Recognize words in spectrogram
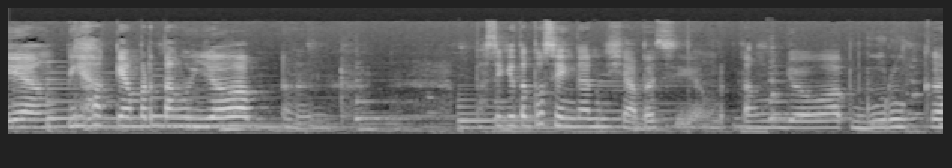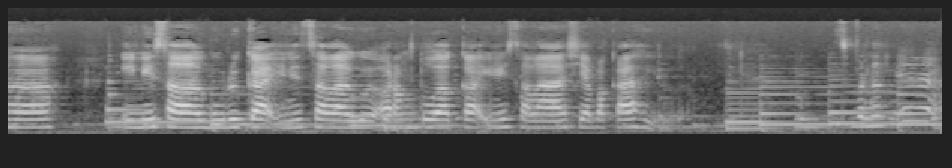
Yang pihak yang bertanggung jawab? Hmm. pasti kita pusing kan siapa sih yang bertanggung jawab? Guru kah? Ini salah guru kah? Ini salah gue orang tua kah? Ini salah siapakah gitu. Sebenarnya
